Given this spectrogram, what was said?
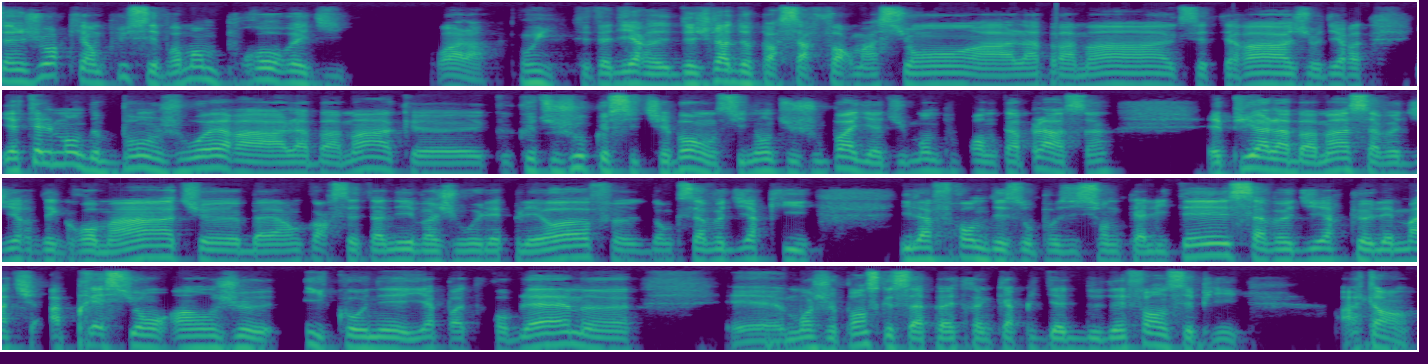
un joueur qui en plus est vraiment pro-ready. Voilà. Oui. C'est-à-dire déjà de par sa formation à Alabama, etc. Je veux dire, il y a tellement de bons joueurs à Alabama que, que, tu joues que si tu es bon. Sinon, tu joues pas. Il y a du monde pour prendre ta place. Hein. Et puis Alabama, ça veut dire des gros matchs. Euh, ben, encore cette année, il va jouer les playoffs. Donc ça veut dire qu'il il affronte des oppositions de qualité. Ça veut dire que les matchs à pression en jeu, il connaît. Il n'y a pas de problème. Euh, et moi, je pense que ça peut être un capitaine de défense. Et puis, attends,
